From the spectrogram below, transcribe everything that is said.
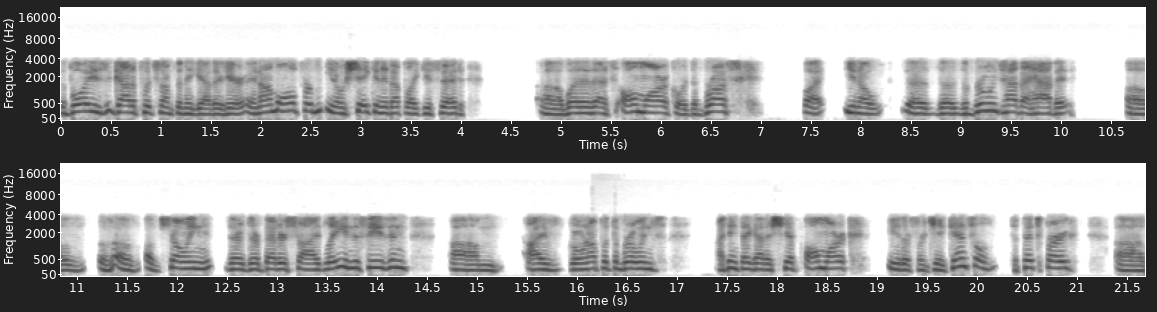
The boys got to put something together here, and I'm all for, you know, shaking it up like you said, uh, whether that's Ullmark or DeBrusk. But you know, the, the the Bruins have a habit of of, of showing their their better side late in the season. Um, I've grown up with the Bruins. I think they got to ship Ullmark either for Jake Guentzel to Pittsburgh, uh,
